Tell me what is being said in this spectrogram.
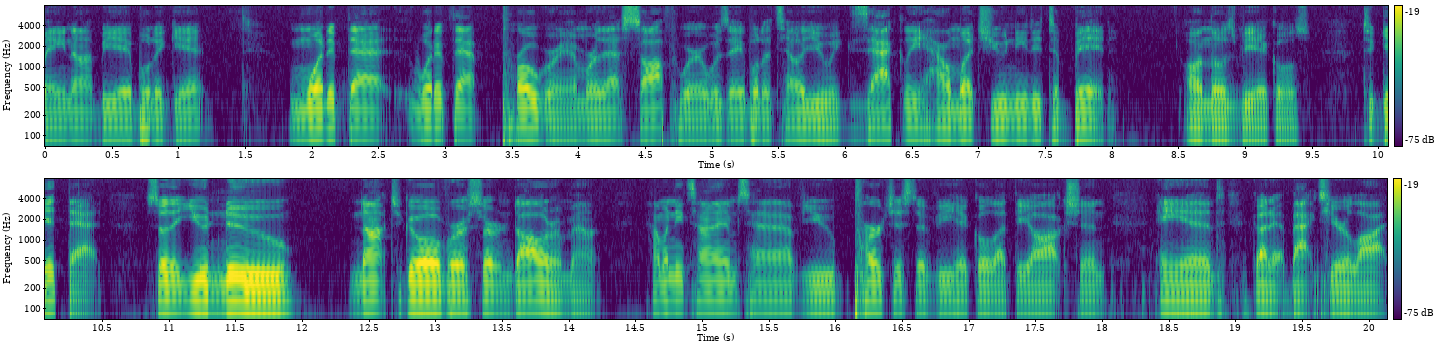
may not be able to get? What if that what if that program or that software was able to tell you exactly how much you needed to bid on those vehicles to get that so that you knew not to go over a certain dollar amount. How many times have you purchased a vehicle at the auction and got it back to your lot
